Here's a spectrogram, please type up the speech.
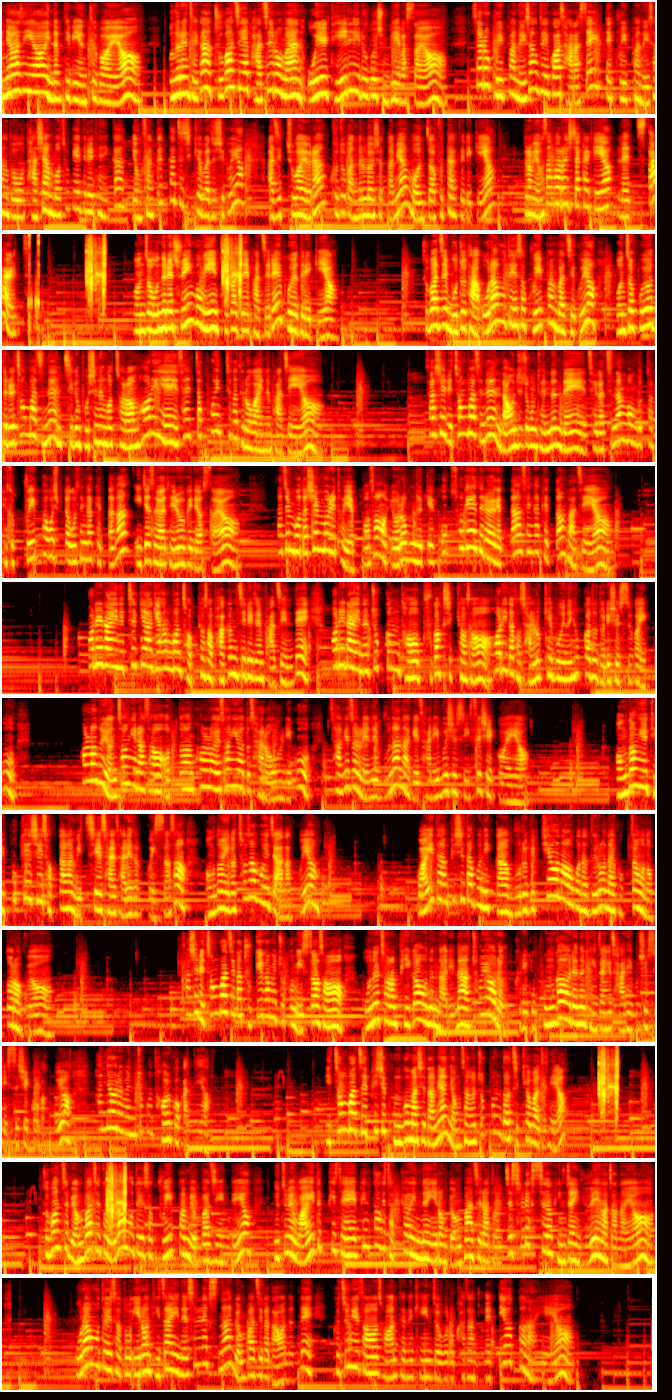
안녕하세요. 인담TV 유튜버예요. 오늘은 제가 두 가지의 바지로만 5일 daily look을 준비해봤어요. 새로 구입한 의상들과 자라 세일 때 구입한 의상도 다시 한번 소개해드릴 테니까 영상 끝까지 지켜봐 주시고요. 아직 좋아요랑 구독 안 눌러주셨다면 먼저 부탁드릴게요. 그럼 영상 바로 시작할게요. Let's start! 먼저 오늘의 주인공인 두 가지의 바지를 보여드릴게요 두 바지 모두 다 오라무드에서 구입한 바지고요. 먼저 보여드릴 청바지는 지금 보시는 것처럼 허리에 살짝 포인트가 들어가 있는 바지예요. 사실 이 청바지는 나온 지 조금 됐는데 제가 지난번부터 계속 구입하고 싶다고 생각했다가 이제서야 데려오게 되었어요. 사진보다 실물이 더 예뻐서 여러분들께 꼭 소개해드려야겠다 생각했던 바지예요. 허리라인이 특이하게 한번 접혀서 박음질이 된 바지인데 허리라인을 조금 더 부각시켜서 허리가 더 잘록해 보이는 효과도 누리실 수가 있고 컬러도 연청이라서 어떠한 컬러의 상의와도 잘 어울리고 사계절 내내 무난하게 잘 입으실 수 있으실 거예요. 엉덩이의 뒷포켓이 적당한 위치에 잘 자리 잡고 있어서 엉덩이가 처져 보이지 않았고요. 와이드한 핏이다 보니까 무릎이 튀어나오거나 늘어날 걱정은 없더라고요. 사실 이 청바지가 두께감이 조금 있어서 오늘처럼 비가 오는 날이나 초여름 그리고 봄, 가을에는 굉장히 잘 입으실 수 있으실 것 같고요. 한여름에는 조금 더울 것 같아요. 이 청바지의 핏이 궁금하시다면 영상을 조금 더 지켜봐 주세요. 두 번째 면바지도 오라무드에서 구입한 면바지인데요. 요즘에 wide fit에 핀턱이 잡혀있는 이런 면바지라든지 슬랙스가 굉장히 유행하잖아요. 오라무드에서도 이런 디자인의 슬랙스나 면바지가 나왔는데 그 중에서 저한테는 개인적으로 가장 눈에 띄었던 아이예요.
